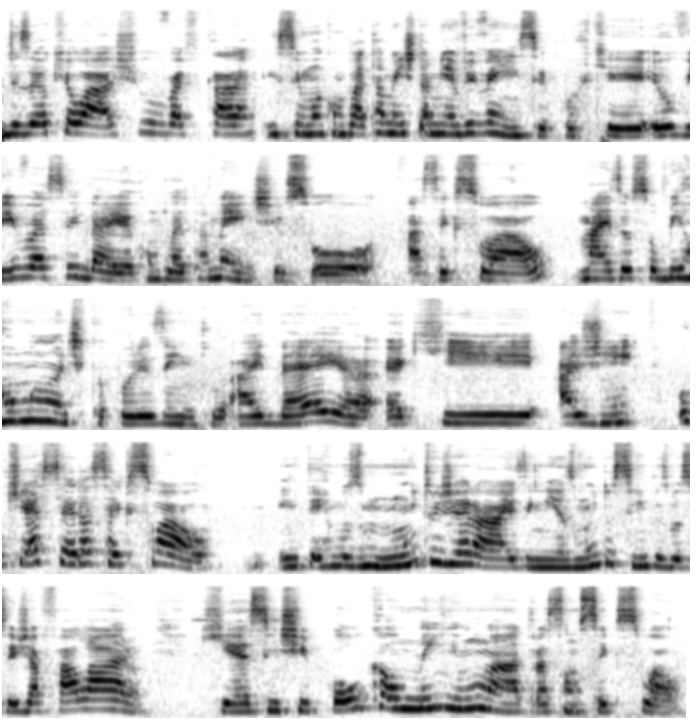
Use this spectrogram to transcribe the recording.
dizer o que eu acho vai ficar em cima completamente da minha vivência, porque eu vivo essa ideia completamente. Eu sou assexual, mas eu sou birromântica, por exemplo. A ideia é que a gente, o que é ser assexual? Em termos muito gerais, em linhas muito simples, vocês já falaram, que é sentir pouca ou nenhuma atração sexual.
